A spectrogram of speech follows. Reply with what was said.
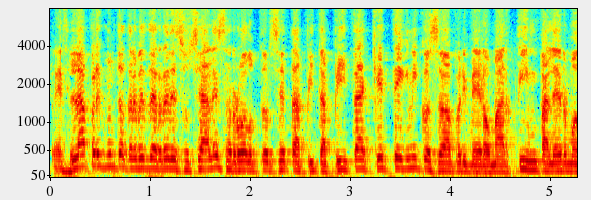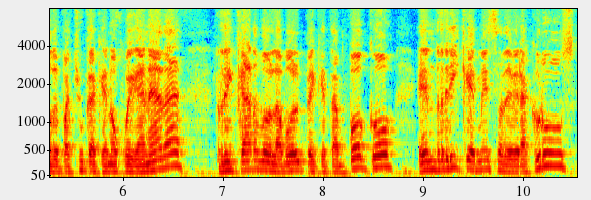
pues, La pregunta a través de redes sociales, arroba doctor Z Pita Pita, ¿qué técnico se va primero? Martín Palermo de Pachuca que no juega nada, Ricardo Lavolpe que tampoco, Enrique Mesa de Veracruz,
